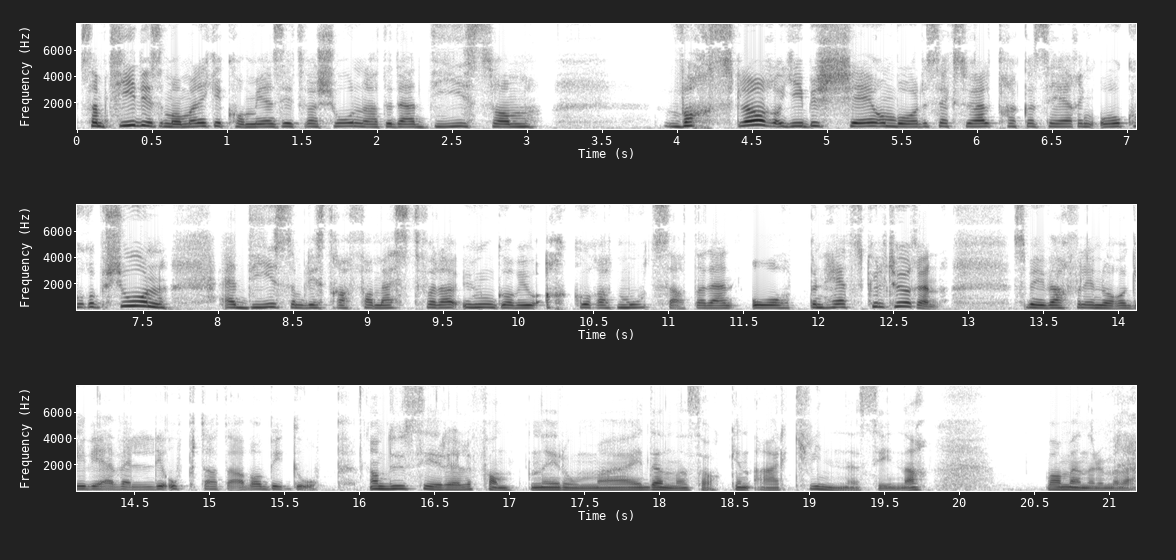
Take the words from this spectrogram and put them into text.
Samtidig så må man ikke komme i en situasjon at det er de som varsler og gir beskjed om både seksuell trakassering og korrupsjon, er de som blir straffa mest. For da unngår vi jo akkurat motsatt av den åpenhetskulturen som i hvert fall i Norge vi er veldig opptatt av å bygge opp. Ja, du sier elefanten i rommet i denne saken er kvinnesynet. Hva mener du med det?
